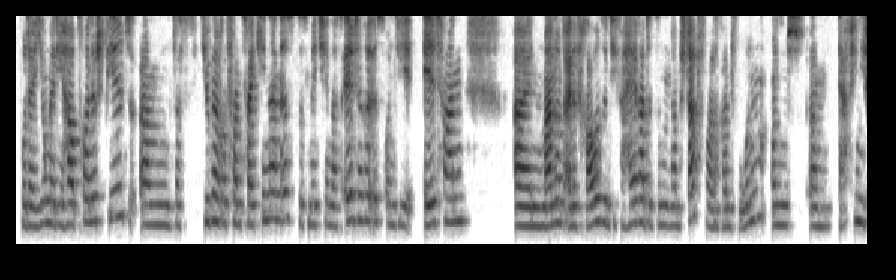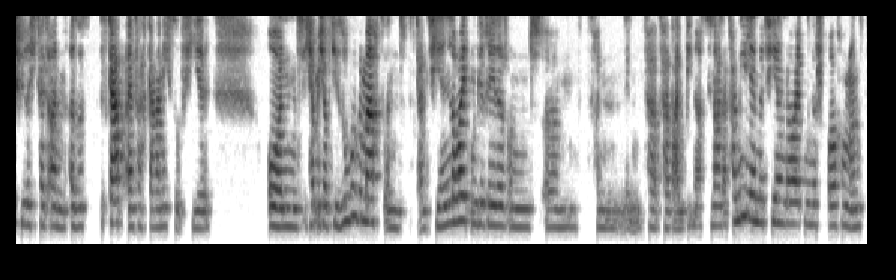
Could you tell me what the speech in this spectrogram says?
wo der Junge die Hauptrolle spielt, ähm, das jüngere von zwei Kindern ist, das Mädchen das ältere ist und die Eltern ein Mann und eine Frau sind, die verheiratet sind und am Stadtvorrand wohnen. Und ähm, da fing die Schwierigkeit an. Also es, es gab einfach gar nicht so viel. Und ich habe mich auf die Suche gemacht und mit ganz vielen Leuten geredet und ähm, von dem Ver Verband binationaler Familien mit vielen Leuten gesprochen. Und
